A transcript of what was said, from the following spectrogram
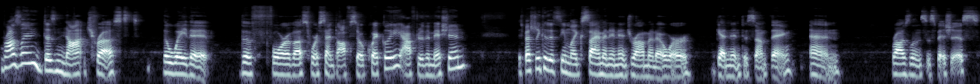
Rosalind does not trust the way that the four of us were sent off so quickly after the mission, especially because it seemed like Simon and Andromeda were getting into something, and Rosalind's suspicious.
